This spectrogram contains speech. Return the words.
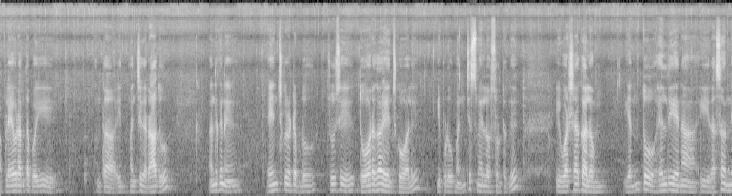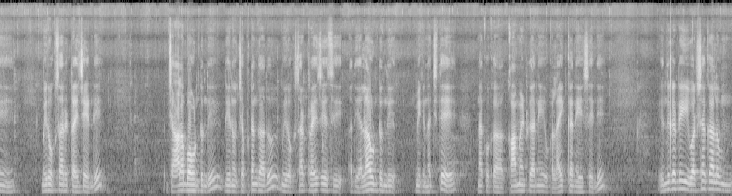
ఆ ఫ్లేవర్ అంతా పోయి అంత ఇది మంచిగా రాదు. అందుకని వేయించుకునేటప్పుడు చూసి దూరగా వేయించుకోవాలి. ఇప్పుడు మంచి స్మెల్ వస్తుంటుంది. ఈ వర్షాకాలం ఎంతో హెల్దీ అయిన ఈ రసాన్ని మీరు ఒకసారి ట్రై చేయండి. చాలా బాగుంటుంది. నేను చెప్పటం కాదు మీరు ఒకసారి ట్రై చేసి అది ఎలా ఉంటుంది మీకు నచ్చితే నాకు ఒక కామెంట్ కానీ ఒక లైక్ కానీ వేసేయండి. ఎందుకంటే ఈ వర్షాకాలం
